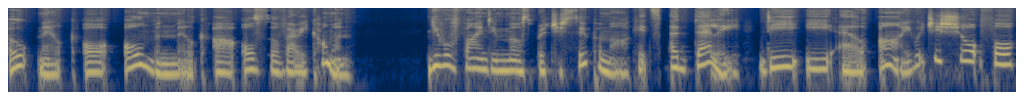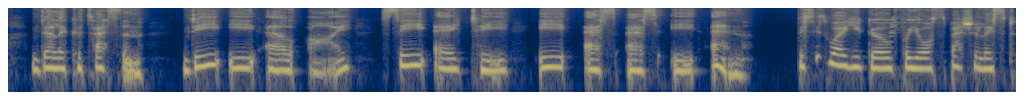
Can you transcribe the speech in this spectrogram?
oat milk or almond milk are also very common. You will find in most British supermarkets a deli, D-E-L-I, which is short for delicatessen, D-E-L-I-C-A-T-E-S-S-E-N. This is where you go for your specialist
